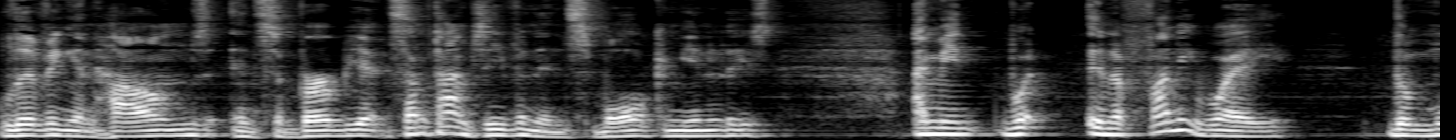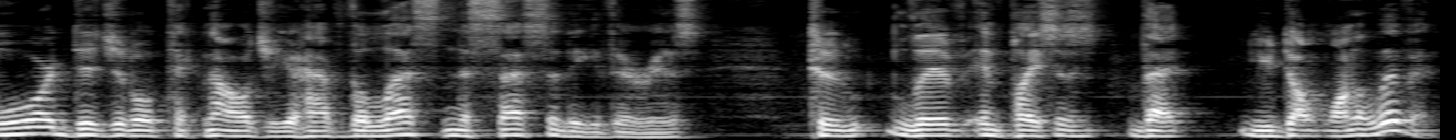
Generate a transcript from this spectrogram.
living in homes in suburbia, and sometimes even in small communities. I mean, what in a funny way, the more digital technology you have, the less necessity there is to live in places that you don't want to live in.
